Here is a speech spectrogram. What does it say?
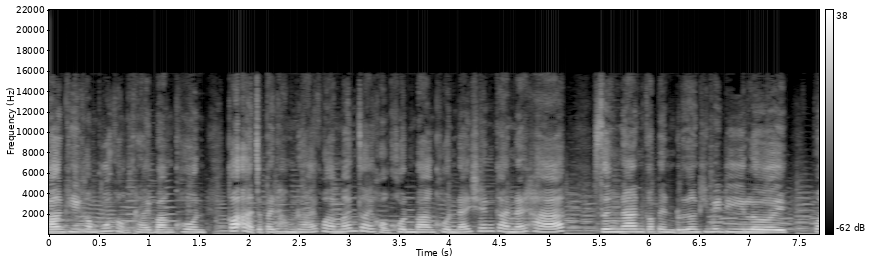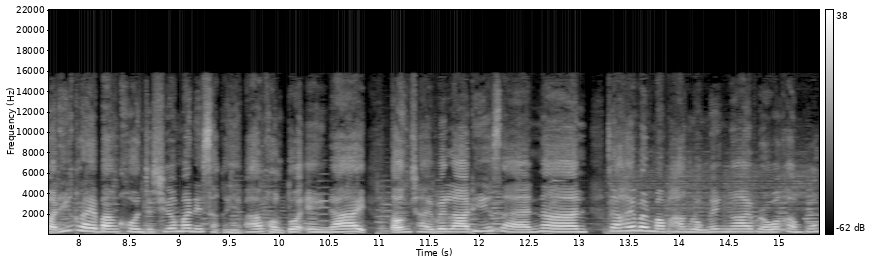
บางทีคำพูดของใครบางคนก็อาจจะไปทำร้ายความมั่นใจของคนบางคนได้เช่นกันนะคะ ซึ่งนั่นก็เป็นเรื่องที่ไม่ดีเลย กว่าที่ใครบางคนจะเชื่อมั่นในศักยภาพของตัวเองได้ ต้องใช้เวลาที่แสนนาน จะให้มันมาพังลงง่าย ๆ เพราะว่าคำพูด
